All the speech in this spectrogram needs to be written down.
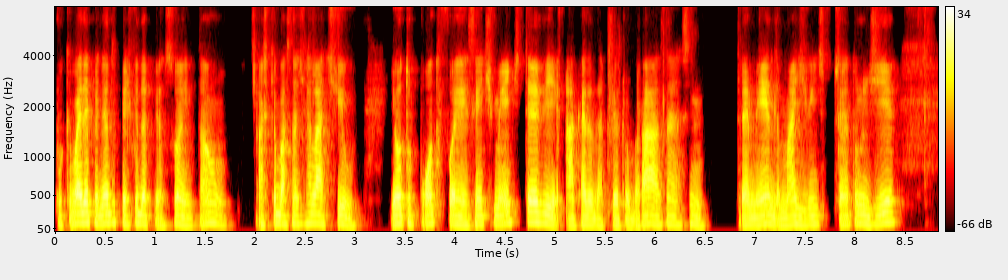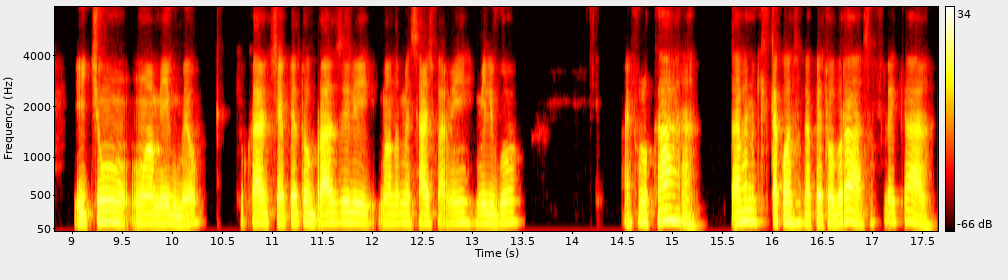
porque vai depender do perfil da pessoa. Então, acho que é bastante relativo. E outro ponto foi, recentemente, teve a queda da Petrobras, né? Assim, tremenda, mais de 20% no dia. E tinha um, um amigo meu que o cara tinha Petrobras, ele mandou mensagem para mim, me ligou. Aí falou, cara, tá vendo o que tá acontecendo com a Petrobras? Eu falei, cara,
